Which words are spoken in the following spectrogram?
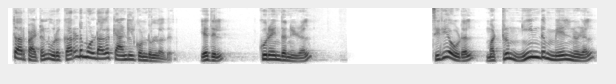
ஸ்டார் பேட்டர்ன் ஒரு கரடு முரடாக கேண்டில் கொண்டுள்ளது. எதில்? குறைந்த நிழல் சிறிய உடல் மற்றும் நீண்ட மேல் நிழல்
